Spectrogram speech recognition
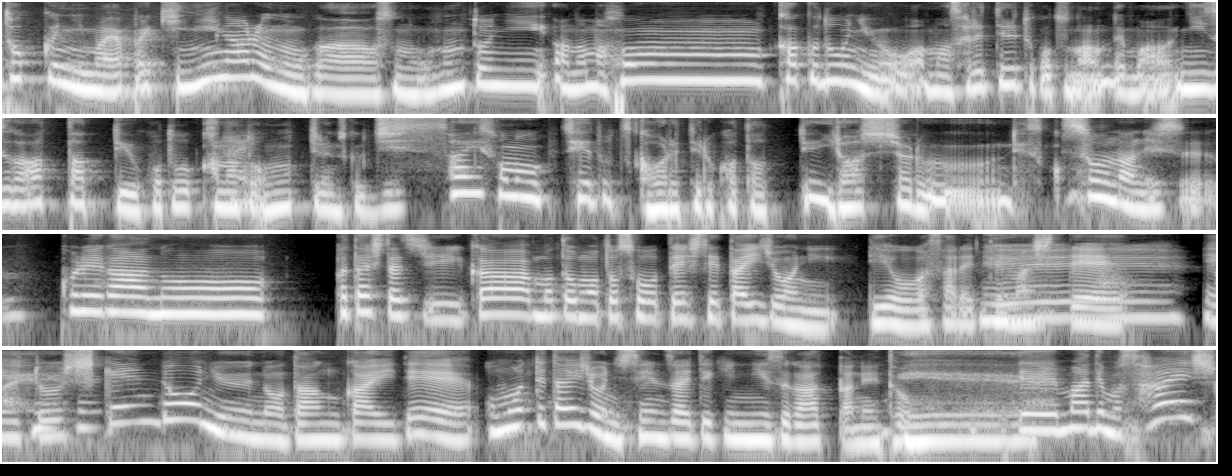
特にまあやっぱり気になるのが、その本当に、あのまあ本格導入はまあされてるってことなので、まあニーズがあったっていうことかなと思ってるんですけど、実際その制度使われてる方っていらっしゃるんですか？そうなんです。これが、あの、私たちがもともと想定してた以上に利用がされてまして、へえーと、試験導入の段階で、思ってた以上に潜在的にニーズがあったねと。えで、まあでも最初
